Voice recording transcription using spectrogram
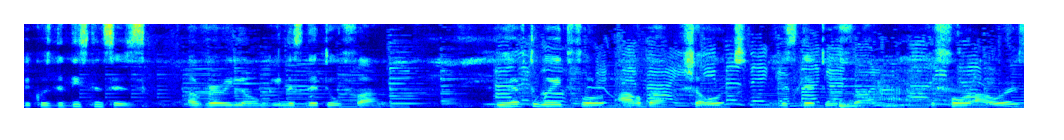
because the distances are very long in the שדה תעופה. You have to wait for ארבע שעות בשדה תעופה, for four hours,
